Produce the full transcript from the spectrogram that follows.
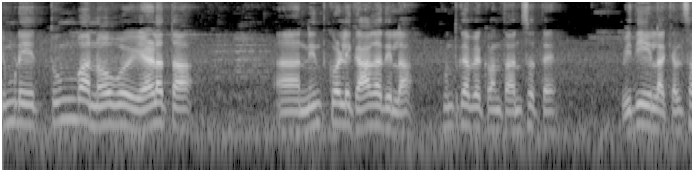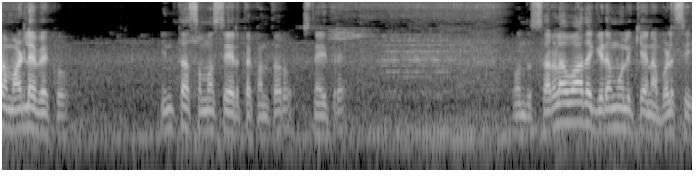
ಇಮ್ಡಿ ತುಂಬ ನೋವು ಎಳತಾ ನಿಂತ್ಕೊಳ್ಳಿಕ್ಕೆ ಆಗೋದಿಲ್ಲ ಕುಂತ್ಕೋಬೇಕು ಅಂತ ಅನಿಸುತ್ತೆ. ವಿಧಿ ಇಲ್ಲ, ಕೆಲಸ ಮಾಡಲೇಬೇಕು. ಇಂಥ ಸಮಸ್ಯೆ ಇರತಕ್ಕಂಥವ್ರು, ಸ್ನೇಹಿತರೆ, ಒಂದು ಸರಳವಾದ ಗಿಡಮೂಲಿಕೆಯನ್ನು ಬಳಸಿ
